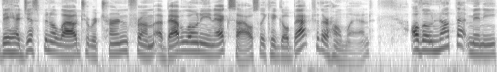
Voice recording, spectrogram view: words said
They had just been allowed to return from a Babylonian exile so they could go back to their homeland although not that many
